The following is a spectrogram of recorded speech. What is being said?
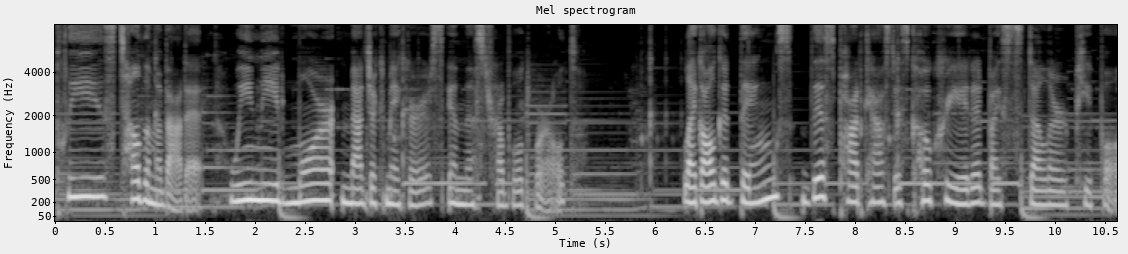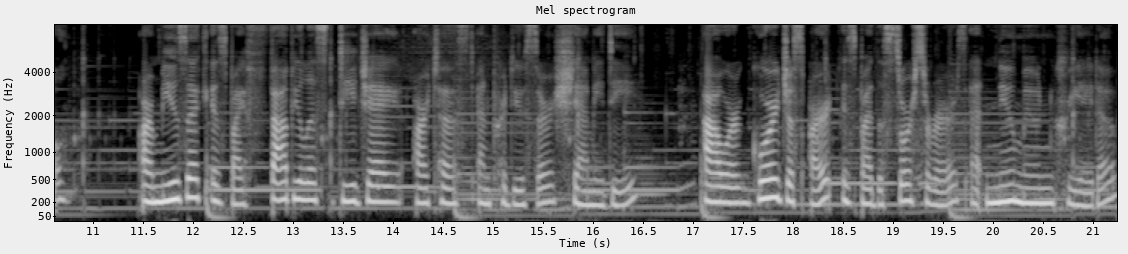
please tell them about it. We need more magic makers in this troubled world. Like all good things, this podcast is co created by stellar people. Our music is by fabulous DJ, artist, and producer Shammy D. Our gorgeous art is by the sorcerers at New Moon Creative.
